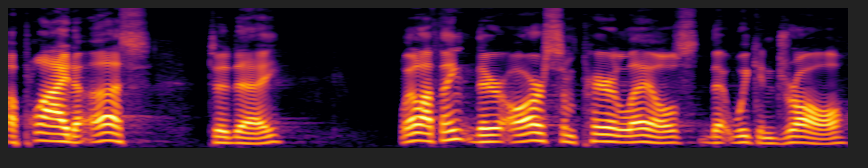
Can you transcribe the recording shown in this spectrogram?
apply to us today? Well, I think there are some parallels that we can draw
